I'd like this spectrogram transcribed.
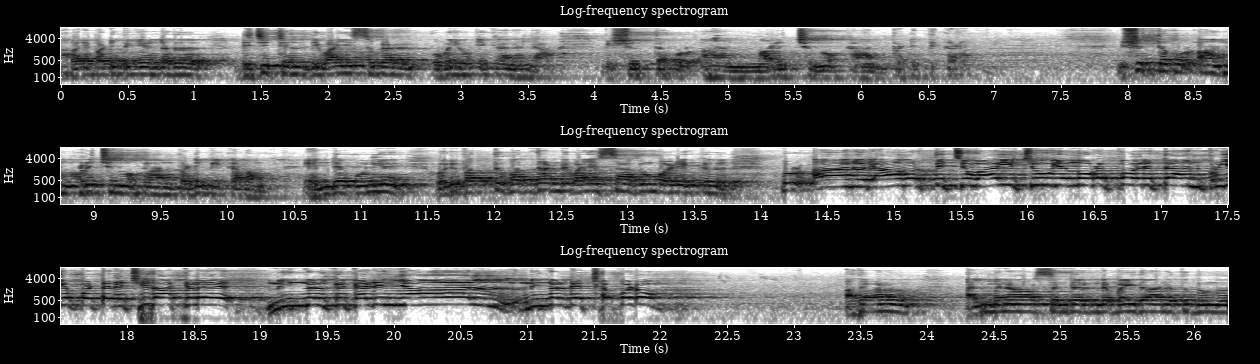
അവരെ പഠിപ്പിക്കേണ്ടത് ഡിജിറ്റൽ ഡിവൈസുകൾ ഉപയോഗിക്കാനല്ല വിശുദ്ധ ഖുർആൻ മറിച്ചു നോക്കാൻ പഠിപ്പിക്കണം. വിശുദ്ധ ഖുർആൻ മുറിച്ചു നോക്കാൻ പഠിപ്പിക്കണം. എന്റെ കുഞ്ഞ് ഒരു പത്ത് പന്ത്രണ്ട് വയസ്സാകുമ്പോഴേക്ക് ഖുർആൻ ഒരു ആവർത്തിച്ചു വായിച്ചു എന്ന് ഉറപ്പുവരുത്താൻ പ്രിയപ്പെട്ട രക്ഷിതാക്കളെ നിങ്ങൾക്ക് കഴിഞ്ഞാൽ നിങ്ങൾ രക്ഷപ്പെടും. അതാണ് അൽമനാർ സെന്ററിന്റെ മൈതാനത്ത് നിന്ന്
